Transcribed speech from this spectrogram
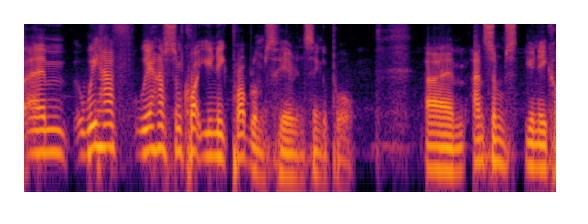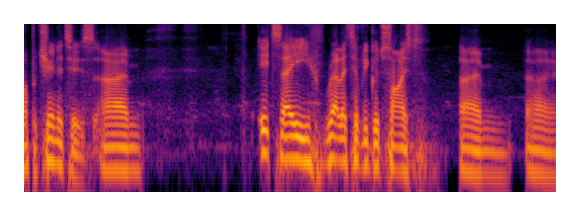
Um, we have we have some quite unique problems here in Singapore, um, and some unique opportunities. Um, it's a relatively good sized um, uh,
